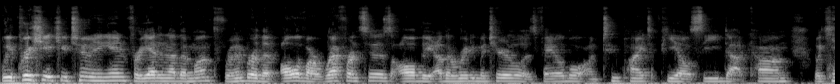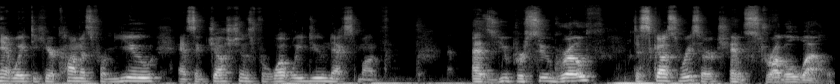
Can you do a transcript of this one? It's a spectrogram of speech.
We appreciate you tuning in for yet another month. Remember that all of our references, all the other reading material is available on 2pintplc.com. We can't wait to hear comments from you and suggestions for what we do next month. As you pursue growth Discuss research and struggle well.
